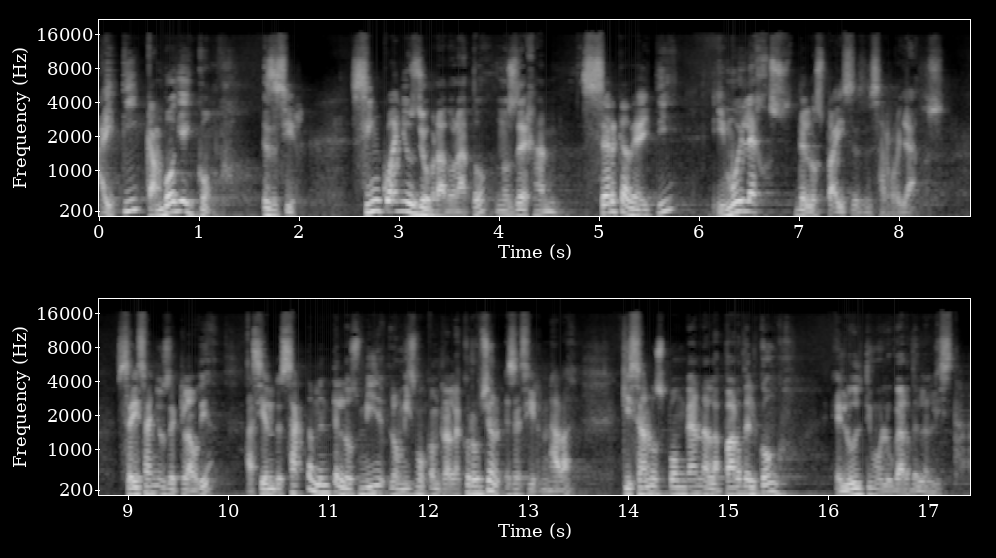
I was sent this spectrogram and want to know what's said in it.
Haití, Camboya y Congo. Es decir, cinco años de obradorato nos dejan cerca de Haití y muy lejos de los países desarrollados. Seis años de Claudia haciendo exactamente lo mismo contra la corrupción, es decir, nada, quizá nos pongan a la par del Congo, el último lugar de la lista.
